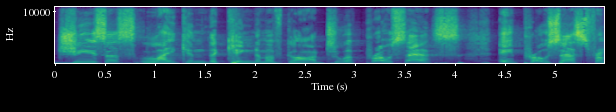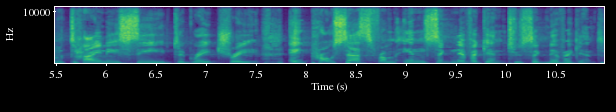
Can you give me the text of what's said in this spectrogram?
Jesus likened the kingdom of God to a process, a process from tiny seed to great tree, a process from insignificant to significant,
